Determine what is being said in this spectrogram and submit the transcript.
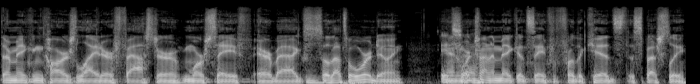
they're making cars lighter faster more safe airbags so that's what we're doing It's, and we're uh, trying to make it safer for the kids especially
